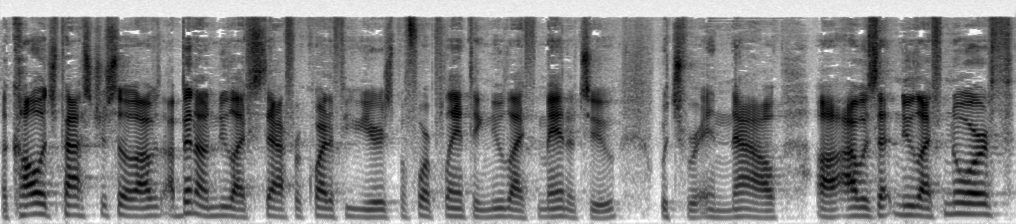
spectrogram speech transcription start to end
a college pastor. So I have been on New Life staff for quite a few years before planting New Life Manitou, which we're in now. Uh, I was at New Life North,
